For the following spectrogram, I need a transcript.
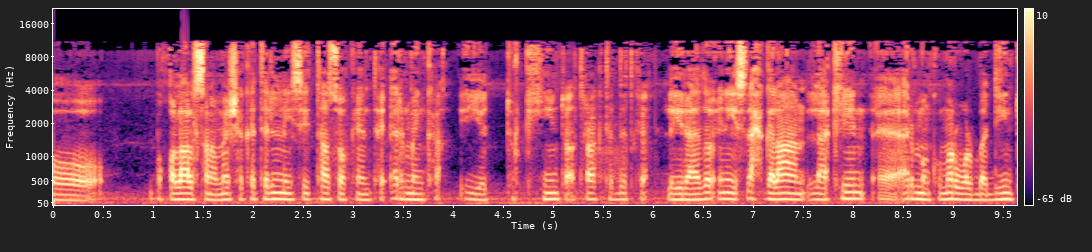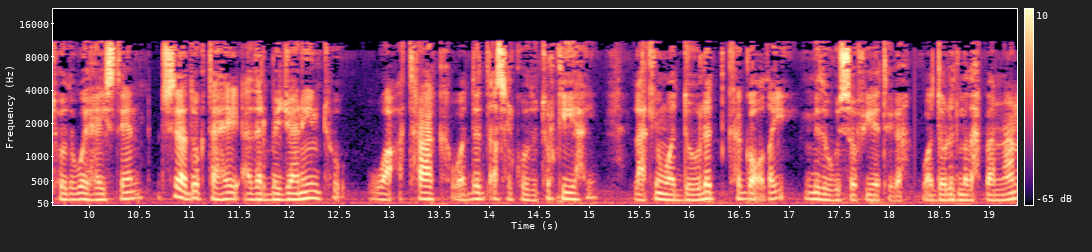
oo boqolaal sano meesha ka talinaysay taasoo keentay armenka iyo turkiyiintu atracta dadka. La yiraahdo inay isdhex galaan laakiin armenku mar walba diintooda way haysteen. Sidaad og tahay azerbaijaaniyiintu waa atrak waa dad asalkooda turki yahay laakiin waa dowlad ka go'day midooda sofiyetiga waa dowlad madax banaan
